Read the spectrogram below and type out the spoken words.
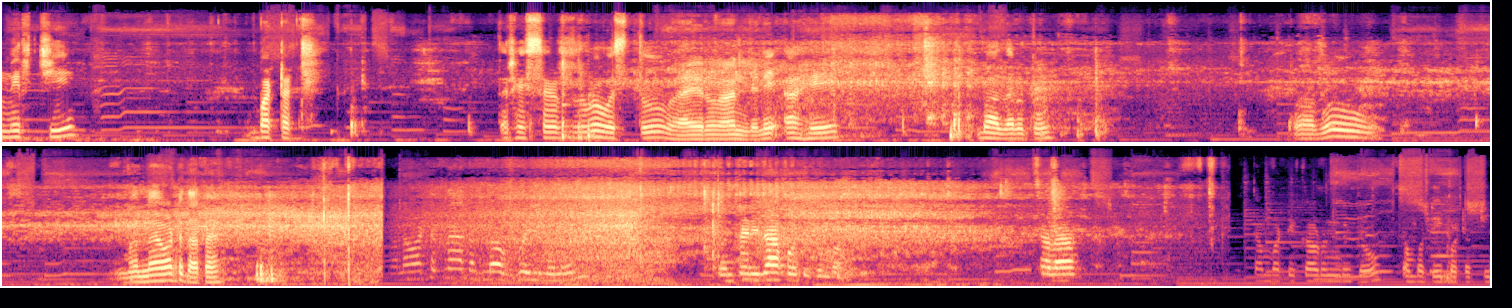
मिरची बटाटे. तर हे सर्व वस्तू बाहेरून आणलेले आहे बाजारातून. बाबू. मला नाही वाटत आता. मला वाटत नाही आता ब्लॉग होईल म्हणून. पण तरी दाखवतो तुम्हाला. चला. तंबाटी काढून घेतो. तंबाटी बटाटी.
